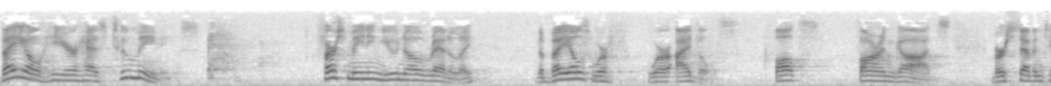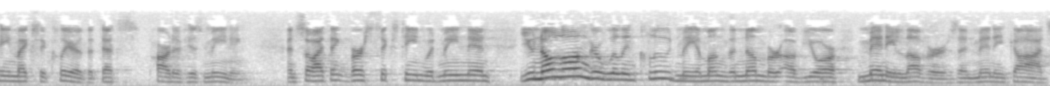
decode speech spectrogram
Baal here has two meanings. First meaning you know readily. The Baals were, were idols, false foreign gods. Verse 17 makes it clear that that's part of his meaning. And so I think verse 16 would mean then, you no longer will include me among the number of your many lovers and many gods.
